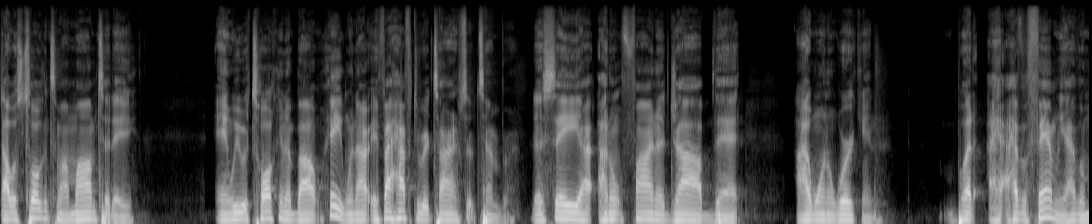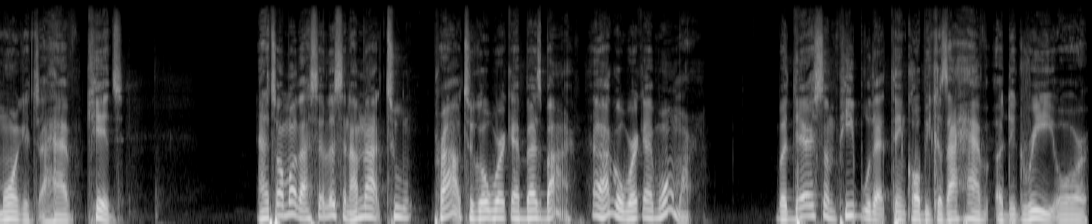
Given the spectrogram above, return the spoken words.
I was talking to my mom today and we were talking about, hey, when I if I have to retire in September, let's say I, I don't find a job that I want to work in but I have a family, I have a mortgage, I have kids. And I told my mother, I said, listen, I'm not too proud to go work at Best Buy. Hell, I go work at Walmart. But there are some people that think, oh, because I have a degree or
